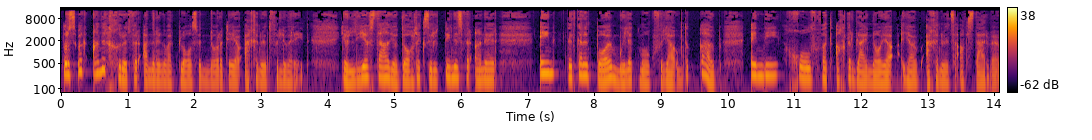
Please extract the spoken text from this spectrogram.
Daar is ook ander groot veranderinge wat plaasvind nadat jy jou eggenoot verloor het. Jou leefstyl, jou daaglikse roetines verander en dit kan dit baie moeilik maak vir jou om te cope in die golf wat agterbly na jou jou eggenoot se afsterwe.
